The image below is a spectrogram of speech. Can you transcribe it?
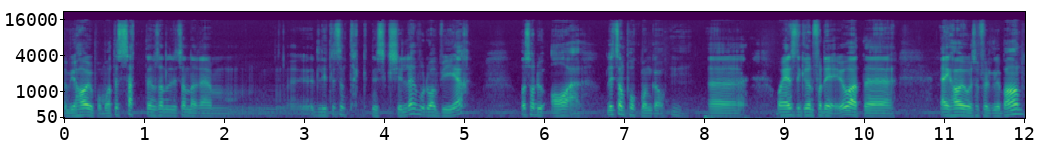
Men vi har jo på en måte sett en sånn, litt sånn der, em, et lite sånn teknisk skille, hvor du har VR, og så har du AR. Litt sånn Pokémon Go. Eh, og eneste grunn for det er jo at uh, jeg har jo selvfølgelig barn,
